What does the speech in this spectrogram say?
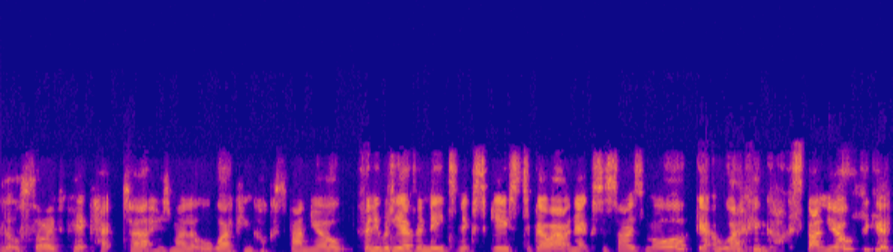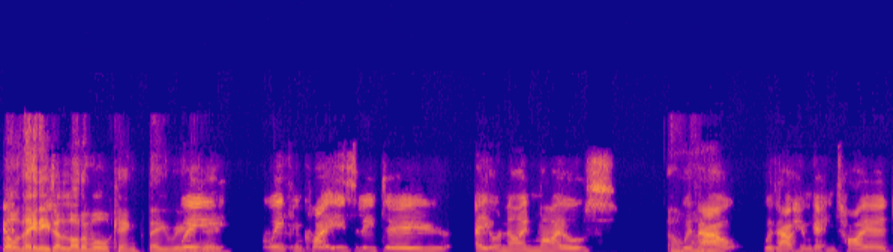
little sidekick Hector, who's my little working cocker spaniel. If anybody ever needs an excuse to go out and exercise more, get a working cocker spaniel. Because oh, they need a lot of walking. They really we, do. We can quite easily do eight or nine miles oh, without wow. Without him getting tired.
